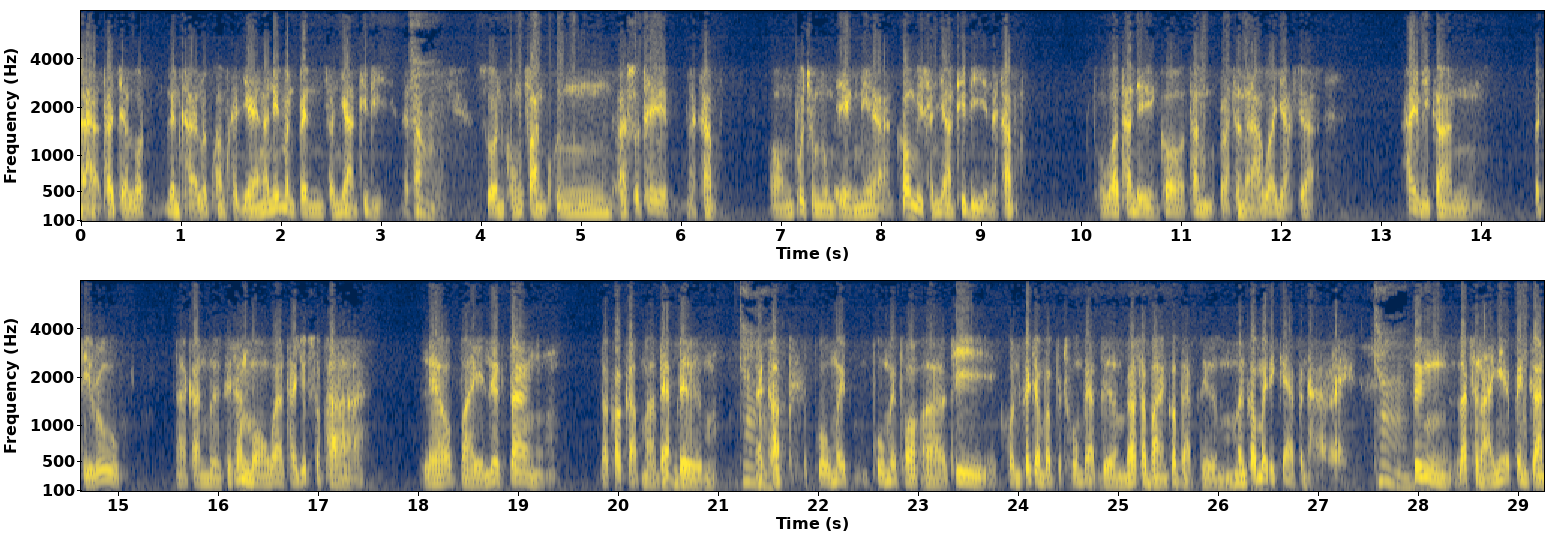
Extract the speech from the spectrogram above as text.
นะฮะถ้าจะลดเงื่อนไขลดความขัดแย้ง อันนี้มันเป็นสัญญาณที่ดีนะครับค่ะส่วนของฝั่งคุณอ่าสุเทพนะครับ ของผู้ชุมนุมเองเนี่ยก็มีสัญญาณที่ดีนะครับ เพราะว่าท่านเองก็ท่านปรารถนาว่าอยากจะให้มีการปฏิรูปนะการเมืองคือท่านมองว่าถ้ายุบสภาแล้วไปเลือกตั้ง แล้วก็กลับมาแบบเดิมค่ะ นะครับผู้ไม่ผู้ไม่พอเอ่อที่คนก็จะมาประท้วงแบบเดิม รัฐบาลก็แบบเดิม มันก็ไม่ได้แก้ปัญหาอะไรค่ะซึ่งลักษณะอย่างเงี้ยเป็นการ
